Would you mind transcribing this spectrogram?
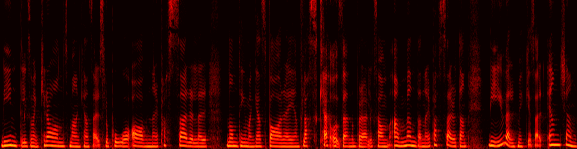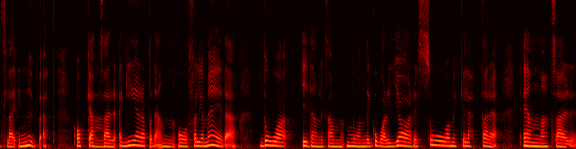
Det är inte liksom en kran som man kan så slå på och av när det passar eller någonting man kan spara i en flaska och sen bara liksom använda när det passar. Utan det är ju väldigt mycket så här, en känsla i nuet. Och att mm. så här, agera på den och följa med i det. Då, i den liksom mån det går, gör det så mycket lättare än att så här,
